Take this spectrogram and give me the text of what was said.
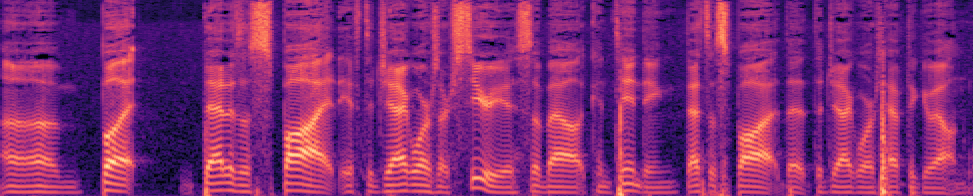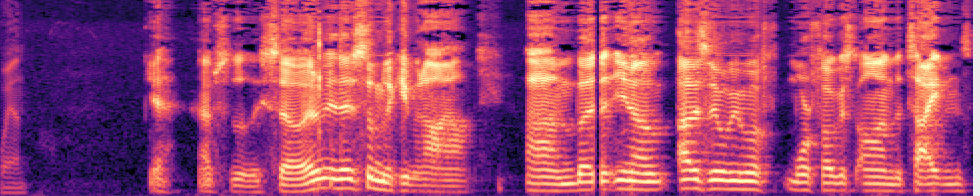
um, but that is a spot. If the Jaguars are serious about contending, that's a spot that the Jaguars have to go out and win. Yeah, absolutely. So there's something to keep an eye on. Um, but you know, obviously we'll be more focused on the Titans,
